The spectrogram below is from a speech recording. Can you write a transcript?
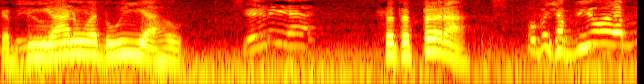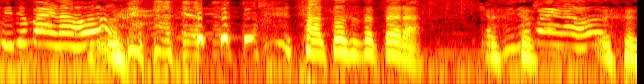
26 ਹੋਇਆ ਨੂੰ ਆ ਦੂਈ ਆ ਉਹ। ਕਿਹੜੀ ਹੈ 77 ਆ। ਉਹ 26 ਹੋ ਰੱਬੀ ਦੀ ਭੈਣ ਆ ਉਹ। 777 ਆ। 26 ਦੀ ਭੈਣ ਆ ਉਹ।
